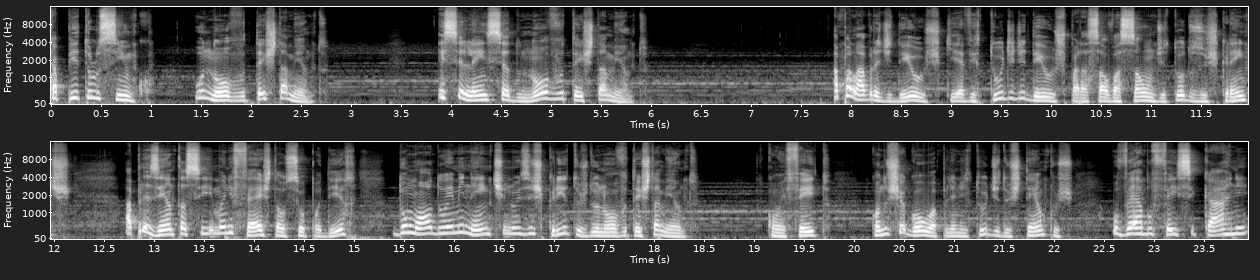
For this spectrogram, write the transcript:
Capítulo 5 O Novo Testamento. Excelência do Novo Testamento. A palavra de Deus, que é virtude de Deus para a salvação de todos os crentes, apresenta-se e manifesta o seu poder de um modo eminente nos escritos do Novo Testamento. Com efeito, quando chegou a plenitude dos tempos, o Verbo fez-se carne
